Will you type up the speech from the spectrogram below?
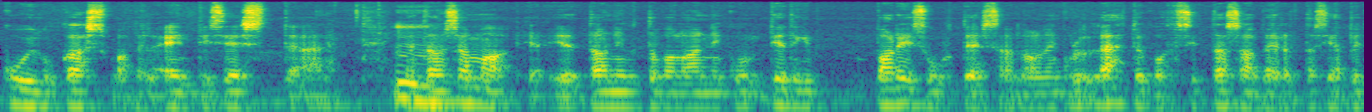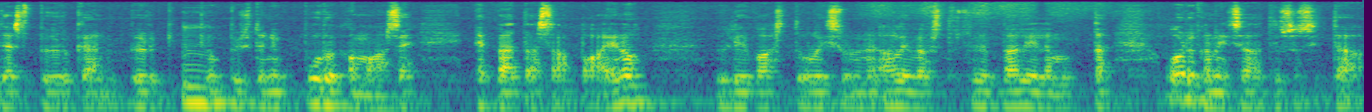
kuilu kasvaa vielä entisestään. Mm. Ja tämä on sama, ja, ja tämä on niin kuin, tavallaan niin kuin, tietenkin parisuhteessa on niin kuin lähtökohtaisesti tasavertaisia, pitäisi pyrkää, pyrkiä, mm. pystyä niin purkamaan se epätasapaino ylivastuullisuuden ja alivastuullisuuden välillä, mutta organisaatiossa sitä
